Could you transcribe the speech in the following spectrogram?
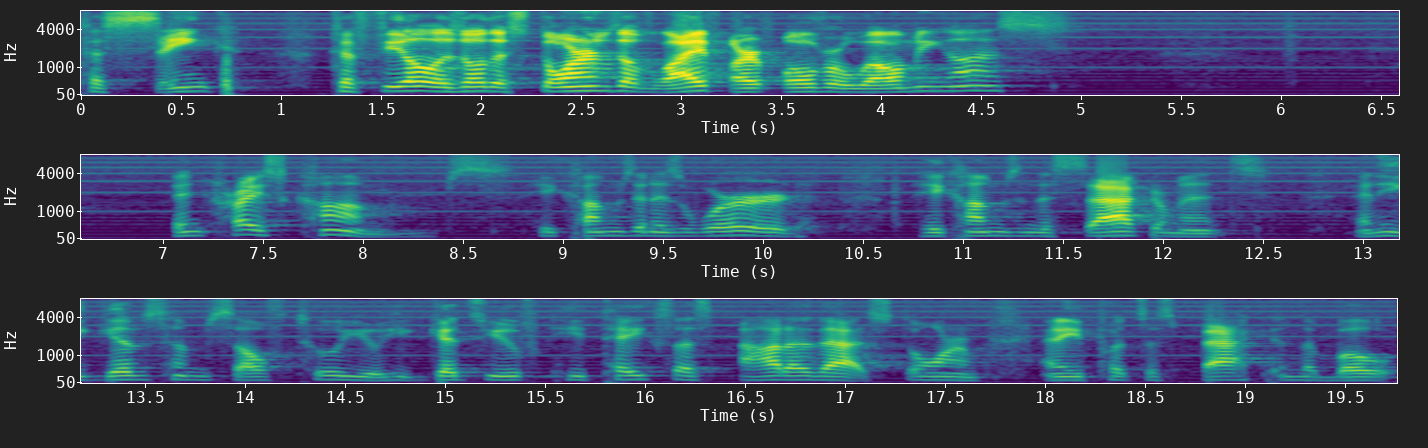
to sink, to feel as though the storms of life are overwhelming us. And Christ comes. He comes in His Word, He comes in the sacraments, and He gives Himself to you. He gets you, He takes us out of that storm, and He puts us back in the boat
